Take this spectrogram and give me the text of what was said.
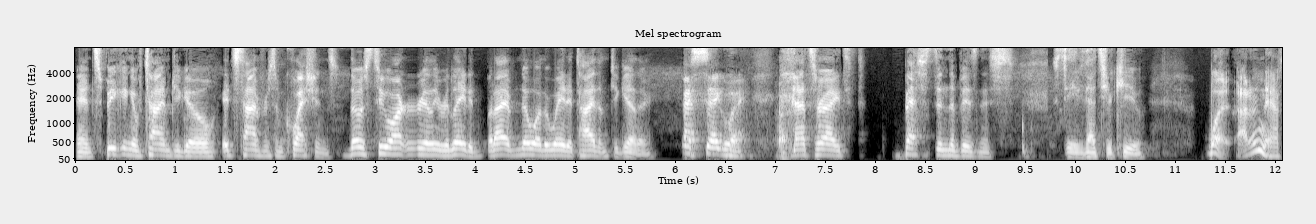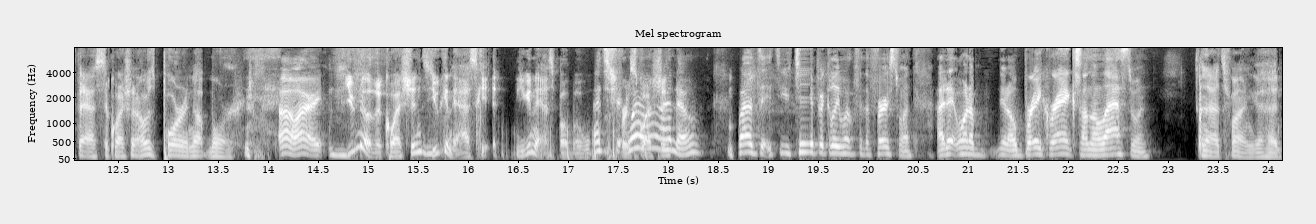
and speaking of time to go, it's time for some questions. Those two aren't really related, but I have no other way to tie them together. Best segue. That's right. Best in the business. Steve, that's your cue. what? I didn't have to ask the question. I was pouring up more. Oh, all right. you know the questions. You can ask it. You can ask Bubba That's the true. first Well, question. I know. Well, you typically went for the first one. I didn't want to, you know, break ranks on the last one. That's fine. Go ahead.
